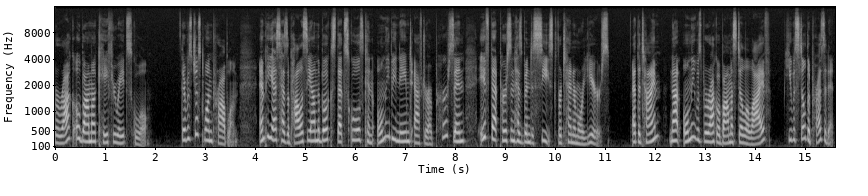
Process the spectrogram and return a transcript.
Barack Obama K 8 School. There was just one problem. MPS has a policy on the books that schools can only be named after a person if that person has been deceased for 10 or more years. At the time, not only was Barack Obama still alive, he was still the president.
